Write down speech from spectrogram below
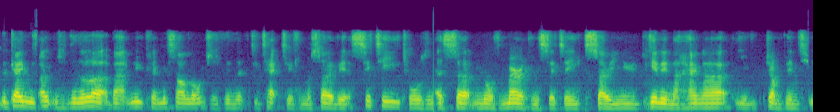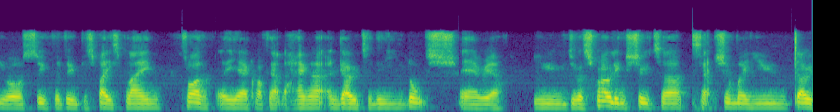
The game opens with an alert about nuclear missile launches being detected from a Soviet city towards a certain North American city. So you begin in the hangar, you jump into your super duper space plane, fly the aircraft out the hangar, and go to the launch area you do a scrolling shooter section where you go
